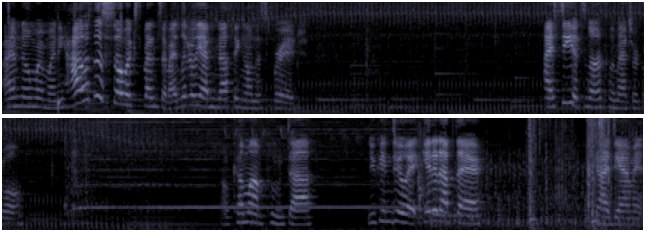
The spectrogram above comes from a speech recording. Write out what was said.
I have no more money. How is this so expensive? I literally have nothing on this bridge. I see it's not symmetrical. Oh, come on, Punta. You can do it. Get it up there. God damn it.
